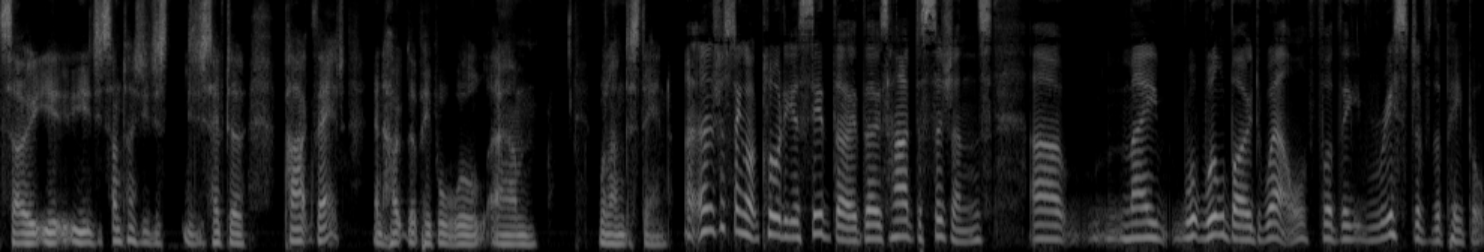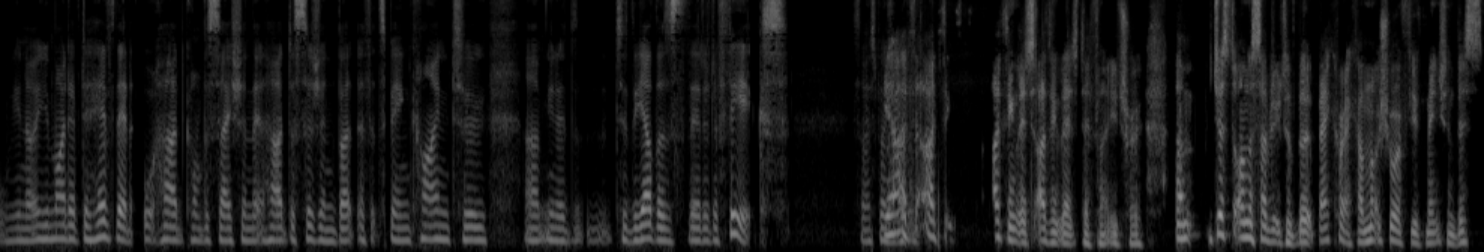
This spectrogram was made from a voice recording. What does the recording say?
so you, you just, sometimes you just you just have to park that and hope that people will um will understand Uh, Interesting what Claudia said, though. Those hard decisions uh, may will, will bode well for the rest of the people. You know, you might have to have that hard conversation, that hard decision, but if it's being kind to, um, you know, th- to the others that it affects. So I suppose. Yeah, I, th- I think I think that's I think that's definitely true. Um, just on the subject of Burt Bacharach, I'm not sure if you've mentioned this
